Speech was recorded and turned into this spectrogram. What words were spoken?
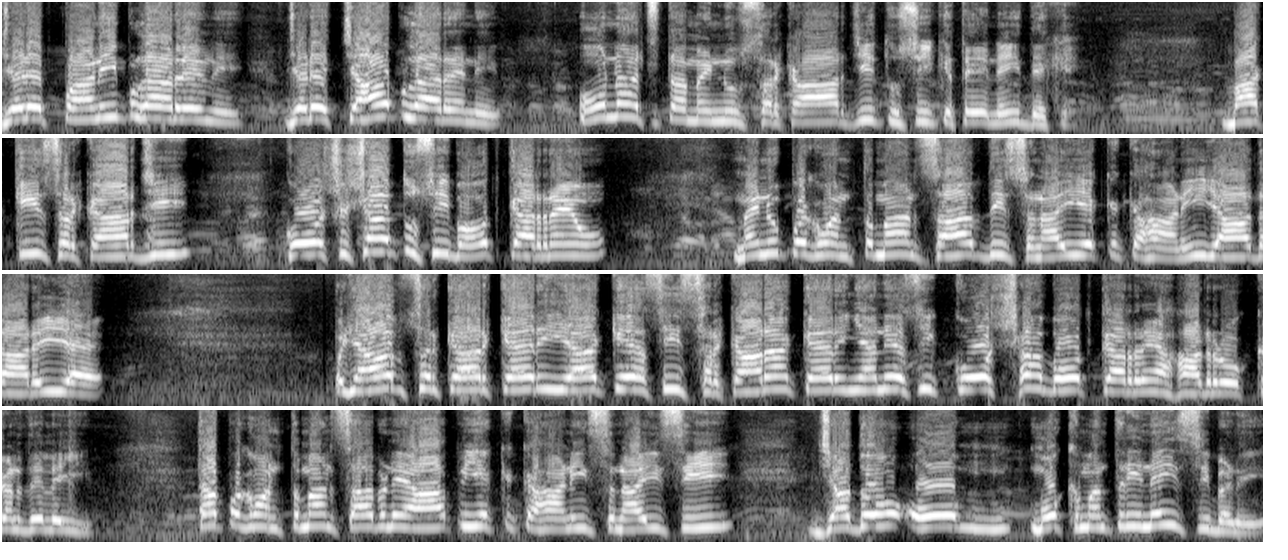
ਜਿਹੜੇ ਪਾਣੀ ਪਿਲਾ ਰਹੇ ਨੇ, ਜਿਹੜੇ ਚਾਹ ਪਿਲਾ ਰਹੇ ਨੇ, ਉਹਨਾਂ 'ਚ ਤਾਂ ਮੈਨੂੰ ਸਰਕਾਰ ਜੀ ਤੁਸੀਂ ਕਿਤੇ ਨਹੀਂ ਦੇਖੇ। ਬਾਕੀ ਸਰਕਾਰ ਜੀ, ਕੋਸ਼ਿਸ਼ਾਂ ਤੁਸੀਂ ਬਹੁਤ ਕਰ ਰਹੇ ਹੋ। ਮੈਨੂੰ ਭਗਵੰਤ ਮਾਨ ਸਾਹਿਬ ਦੀ ਸੁਣਾਈ ਇੱਕ ਕਹਾਣੀ ਯਾਦ ਆ ਰਹੀ ਹੈ। ਪੰਜਾਬ ਸਰਕਾਰ ਕਹਿ ਰਹੀ ਆ ਕਿ ਅਸੀਂ ਸਰਕਾਰਾਂ ਕਹਿ ਰਹੀਆਂ ਨੇ, ਅਸੀਂ ਕੋਸ਼ਿਸ਼ਾਂ ਬਹੁਤ ਕਰ ਰਹੇ ਹਾਂ ਹੜ੍ਹ ਰੋਕਣ ਦੇ ਲਈ। ਤਾਂ ਭਗਵੰਤ ਮਾਨ ਸਾਹਿਬ ਨੇ ਆਪ ਹੀ ਇੱਕ ਕਹਾਣੀ ਸੁਣਾਈ ਸੀ, ਜਦੋਂ ਉਹ ਮੁੱਖ ਮੰਤਰੀ ਨਹੀਂ ਸੀ ਬਣੇ।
